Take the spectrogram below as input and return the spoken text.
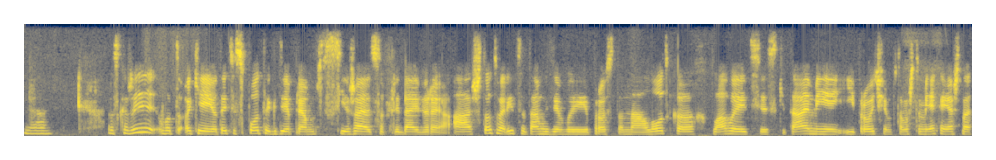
Да. Расскажи, вот, окей, вот эти споты, где прям съезжаются фридайверы, а что творится там, где вы просто на лодках плаваете с китами и прочим? Потому что меня, конечно,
